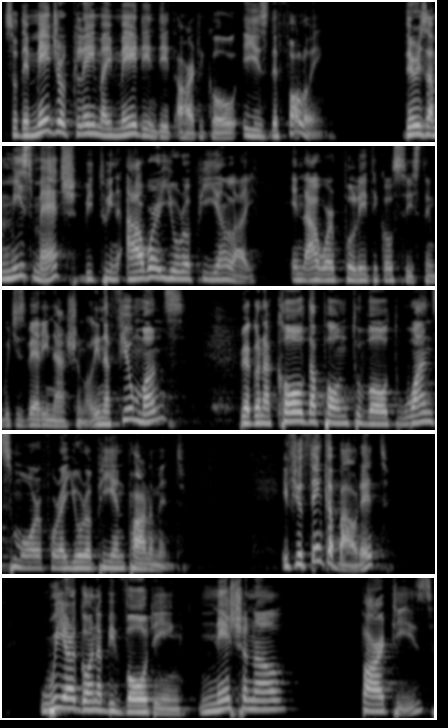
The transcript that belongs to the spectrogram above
So the major claim I made in that article is the following. There is a mismatch between our European life and our political system, which is very national. In a few months, we are going to call upon to vote once more for a European Parliament. If you think about it, we are going to be voting national parties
